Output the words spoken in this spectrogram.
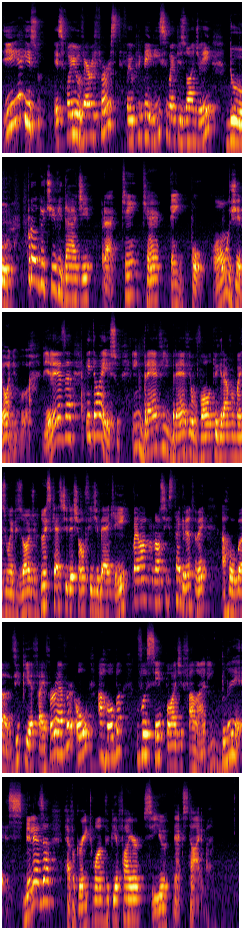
E é isso. Esse foi o very first, foi o primeiríssimo episódio aí do Produtividade para quem quer tempo com Jerônimo, beleza? Então é isso. Em breve, em breve eu volto e gravo mais um episódio. Não esquece de deixar um feedback aí. Vai lá no nosso Instagram também, VPFIForever ou arroba você pode falar inglês. Beleza? Have a great one, VPFire. See you next time.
